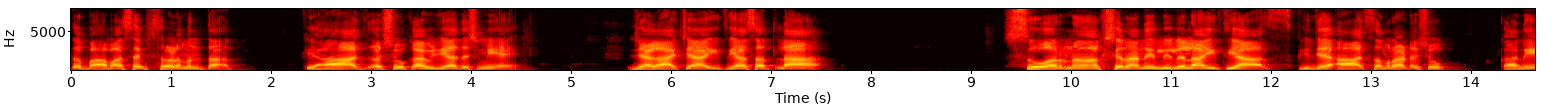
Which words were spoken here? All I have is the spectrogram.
तर बाबासाहेब सरळ म्हणतात की आज अशोका विजयादशमी आहे. जगाच्या इतिहासातला सुवर्ण अक्षराने लिहिलेला इतिहास की जे आज सम्राट अशोकाने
